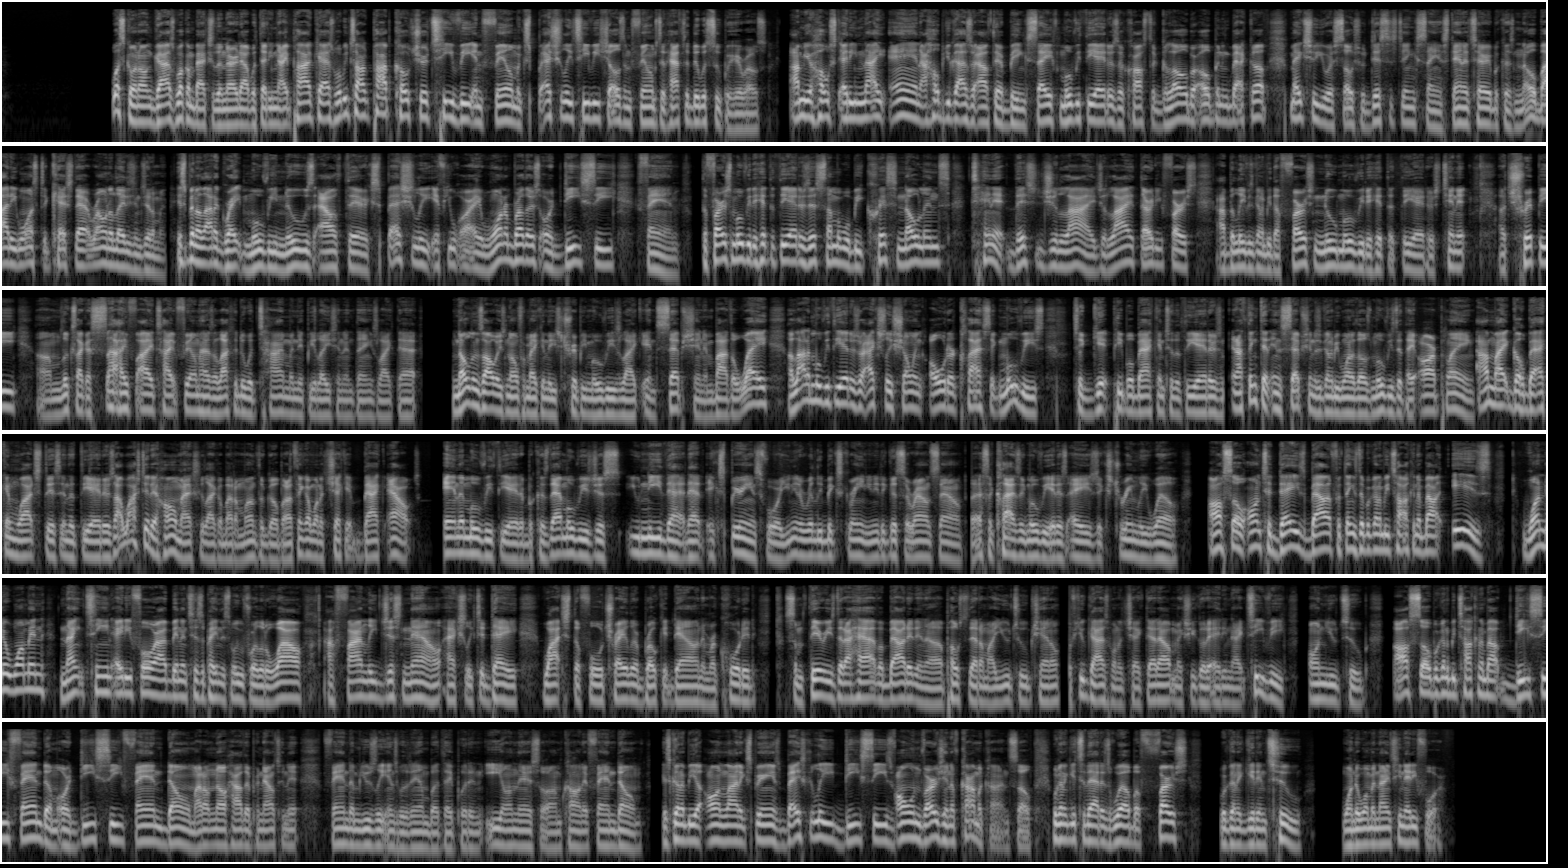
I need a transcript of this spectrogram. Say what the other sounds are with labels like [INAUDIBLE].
What's going on, guys? Welcome back to the Nerd Out with Eddie Knight podcast, where we talk pop culture, TV, and film, especially TV shows and films that have to do with superheroes. I'm your host, Eddie Knight, and I hope you guys are out there being safe. Movie theaters across the globe are opening back up. Make sure you are social distancing, staying sanitary, because nobody wants to catch that Rona, ladies and gentlemen. It's been a lot of great movie news out there, especially if you are a Warner Brothers or DC fan. The first movie to hit the theaters this summer will be Chris Nolan's Tenet this July, July 31st. I believe is going to be the first new movie to hit the theaters. Tenet, a trippy, um, looks like a [LAUGHS] sci-fi type film, has a lot to do with time manipulation and things like that. Nolan's always known for making these trippy movies like Inception. And by the way, a lot of movie theaters are actually showing older classic movies to get people back into the theaters. And I think that Inception is going to be one of those movies that they are playing. I might go back and watch this in the theaters. I watched it at home actually like about a month ago, but I think I want to check it back out in a movie theater because that movie is just you need that that experience for it. You need a really big screen, you need a good surround sound. That's a classic movie. It has aged extremely well. Also, on today's ballot for things that we're going to be talking about is Wonder Woman 1984. I've been anticipating this movie for a little while. I finally just now, actually today, watched the full trailer, broke it down, and recorded some theories that I have about it and uh, posted that on my YouTube channel. If you guys want to check that out, make sure you go to Eddie Knight TV on YouTube. Also, we're going to be talking about DC fandom or DC fandom. I don't know how they're pronouncing it. Fandom usually ends with an M, but they put an E on there, so I'm calling it fandom. It's going to be an online experience, basically DC's own version of Comic Con. So we're going to get to that as well. But first, we're going to get into Wonder Woman 1984.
